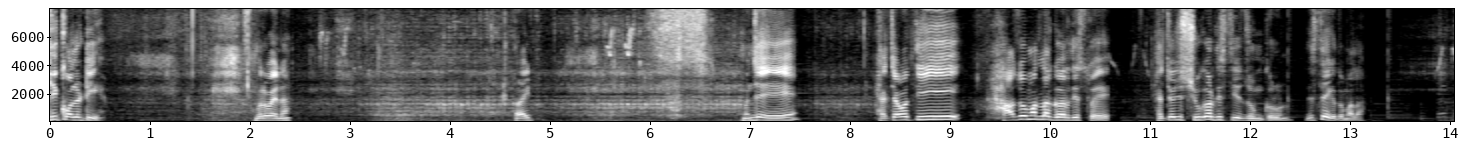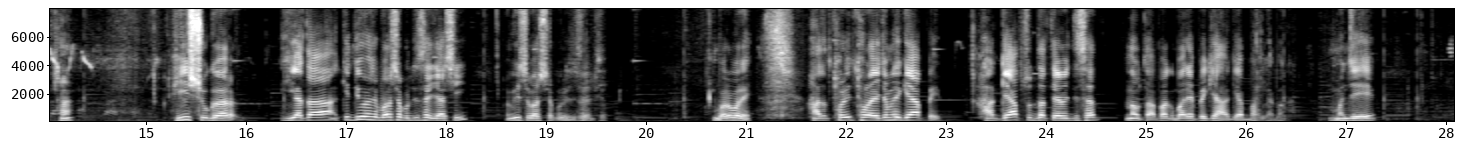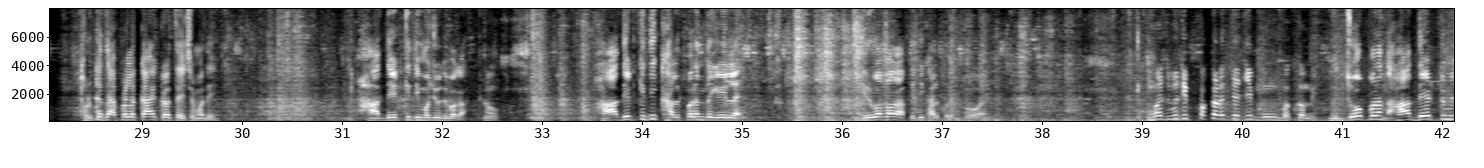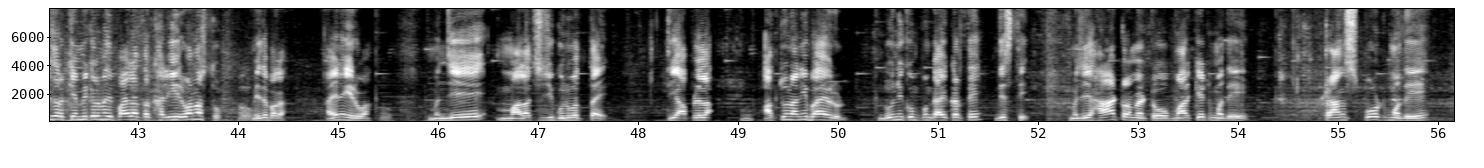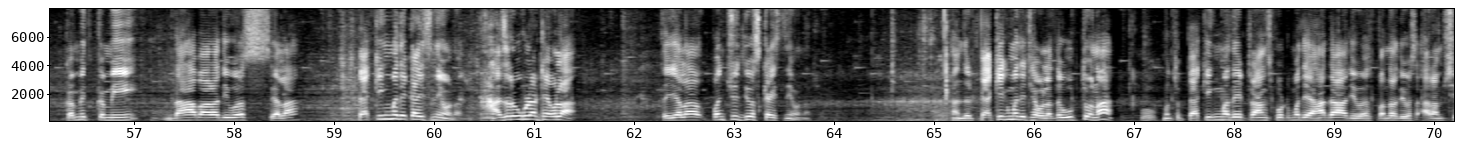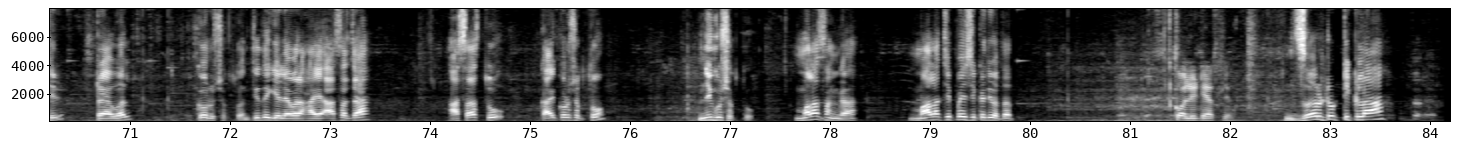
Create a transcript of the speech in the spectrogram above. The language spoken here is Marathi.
ही क्वालिटी बरोबर आहे ना? राईट म्हणजे ह्याच्यावरती हा जो मधला घर दिसतोय ह्याच्यावरची शुगर दिसते झूम करून. दिसते का तुम्हाला? हां? ही शुगर ही आता किती दिवस वर्षापूर्वी दिसायची अशी? वीस वर्षापूर्वी दिसायची. बरोबर आहे. हा तर थोडी थोडा याच्यामध्ये गॅप आहे. हा गॅपसुद्धा त्यावेळी दिसत नव्हता. बघ बऱ्यापैकी हा गॅप भरला आहे बघा. म्हणजे थोडक्यात आपल्याला काय कळतं याच्यामध्ये? हा देठ किती मजबूत आहे बघा. हो. हा देठ किती खालपर्यंत गेलेला आहे हिरवा बघा किती खालपर्यंत. हो आहे. मजबूती पकड त्याची भक्कम आहे. जोपर्यंत हा देठ तुम्ही जर केमिकलमध्ये पाहिला तर खाली हिरवा नसतो. हो. मी तर बघा आहे ना हिरवा? हो. म्हणजे मालाची जी गुणवत्ता आहे ती आपल्याला आतून आणि बाहेरून दोन्ही कुंपण काय करते? दिसते. म्हणजे हा टोमॅटो मार्केटमध्ये ट्रान्सपोर्टमध्ये कमीत कमी दहा बारा दिवस याला पॅकिंगमध्ये काहीच नाही होणार. हा जर उघडा ठेवला तर याला पंचवीस दिवस काहीच नाही होणार. आणि जर पॅकिंगमध्ये ठेवला तर उपतो ना? हो. मग तो पॅकिंगमध्ये ट्रान्सपोर्टमध्ये हा दहा दिवस पंधरा दिवस आरामशीर ट्रॅव्हल करू शकतो. आणि तिथे गेल्यावर हा असाच्या असाच तो काय करू शकतो? निघू शकतो. मला सांगा मालाचे पैसे कधी होतात? क्वालिटी असल्यावर. जर तो टिकला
